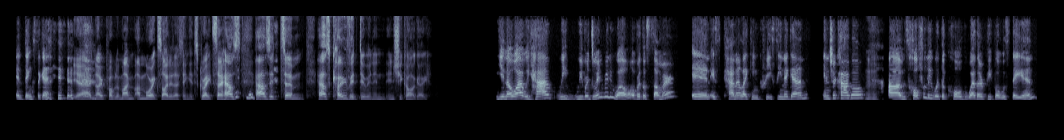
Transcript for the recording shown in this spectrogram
And thanks again. yeah, no problem. I'm I'm more excited. I think it's great. So how's how's it um how's COVID doing in in Chicago? You know what? We have we we were doing really well over the summer and it's kind of like increasing again in Chicago. Mm-hmm. Um, hopefully, with the cold weather, people will stay in,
